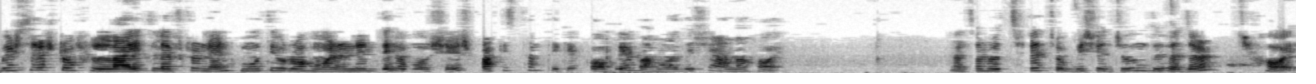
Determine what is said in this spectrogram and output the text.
বীরশ্রেষ্ঠ ফ্লাইট লেফটেন্যান্ট মতিউর রহমানের দেহাবশেষ পাকিস্তান থেকে কবে বাংলাদেশে আনা হয়? আনসার হচ্ছে চব্বিশে জুন দুই হাজার ছয়।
